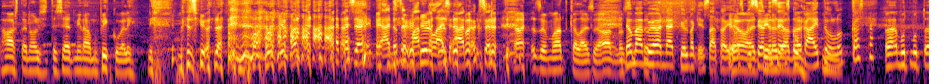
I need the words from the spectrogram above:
haasteena oli sitten se, että minä ja mun pikkuveli, niin me syödään niin paljon. että söitte aina sen matkalaisen annoksen. aina sen matkalaisen annoksen. No mä myönnän, että kyllä mäkin saatoin joskus syödä se, jos kukaan ei tullut, mm. koska... Mutta mut, äh,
